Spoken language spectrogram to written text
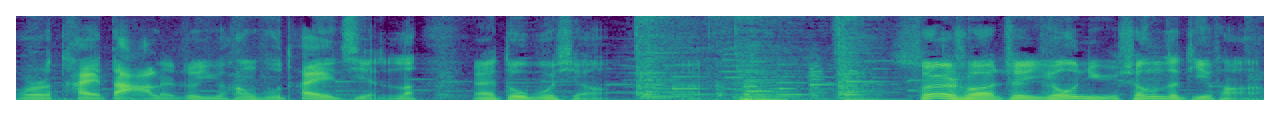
或者太大了，这宇航服太紧了，哎都不行。所以说这有女生的地方啊，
